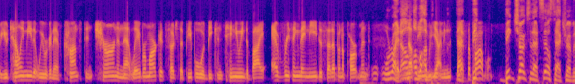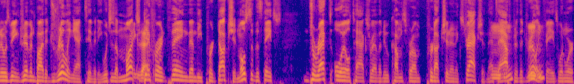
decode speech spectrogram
are you telling me that we were going to have constant churn in that labor market such that people would be continuing to buy everything they need to set up an apartment? Well, right. I'll- nothing- I'll- I'll- yeah, I mean, that's yeah, the big- problem. Big chunks of that sales tax revenue was being driven by the drilling activity, which is a much Exactly. different thing than the production. Most of the states' direct oil tax revenue comes from production and extraction. That's Mm-hmm. after the drilling phase when we're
